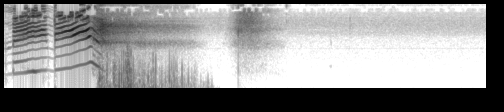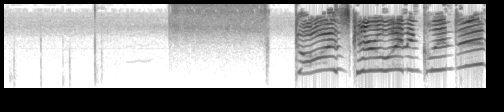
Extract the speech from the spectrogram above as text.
maybe guys, Caroline and Clinton.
